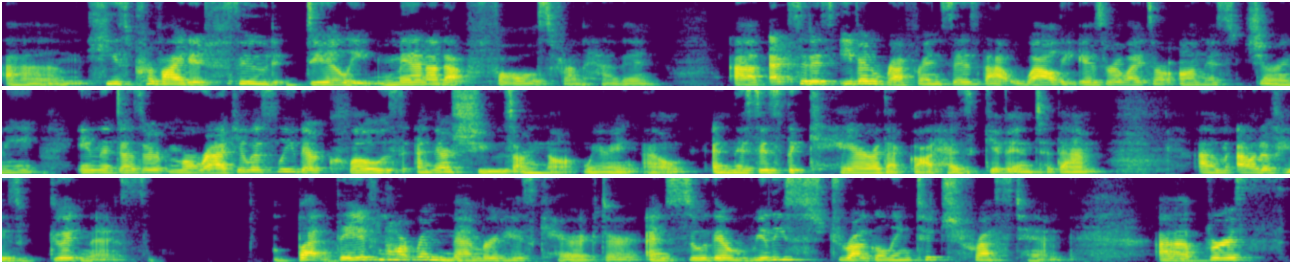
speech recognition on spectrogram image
Um, he's provided food daily, manna that falls from heaven. Uh, Exodus even references that while the Israelites are on this journey in the desert, miraculously their clothes and their shoes are not wearing out. And this is the care that God has given to them um, out of his goodness but they've not remembered his character. And so they're really struggling to trust him. Uh, verse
